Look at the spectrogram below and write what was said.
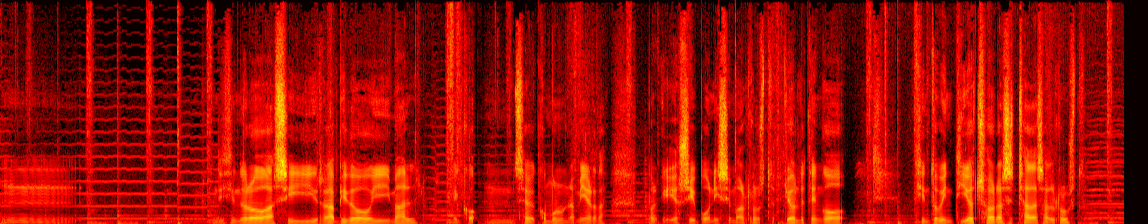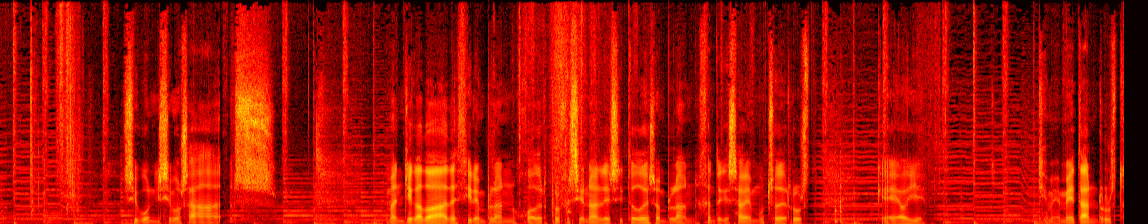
mm, diciéndolo así rápido y mal, mm, se ve como una mierda. Porque yo soy buenísimo al Rust. Yo le tengo 128 horas echadas al Rust. Soy buenísimo, o sea... Me han llegado a decir en plan jugadores profesionales y todo eso, en plan gente que sabe mucho de Rust, que oye, que me metan Rust,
